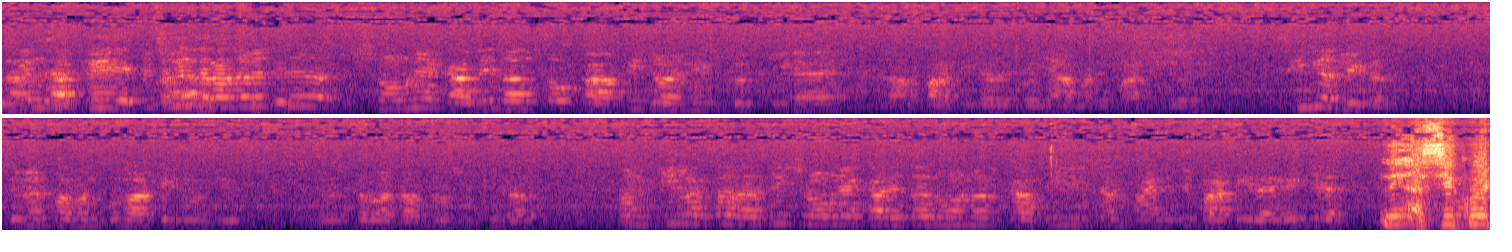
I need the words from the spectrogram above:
ਲੱਗਦਾ ਕਿ ਪਿਛਲੇ ਦਿਨਾਂ ਦੇ ਵਿੱਚ ਸ਼੍ਰੋਮਣੀ ਅਕਾਲੀ ਦਲ ਤੋਂ ਕਾਫੀ ਜੁਆਇਨਿੰਗ ਕੀਤੀਆਂ ਹੈ ਅਹ ਪਾਰਟੀ ਦੇ ਵਿੱਚ ਹੋਈਆਂ ਆਮ ਆਦਮੀ ਪਾਰਟੀ ਦੇ ਸੀਨੀਅਰ ਲੀਡਰ ਜਿਵੇਂ ਪਵਨ ਕੁਮਾਰ ਟੀਨੂ ਜੀ ਉਸ ਤੋਂ ਬਾਅਦ ਡਾਕਟਰ ਸੁਖੀ ਨਹੀਂ, ਅਸੀਂ ਕੋਈ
